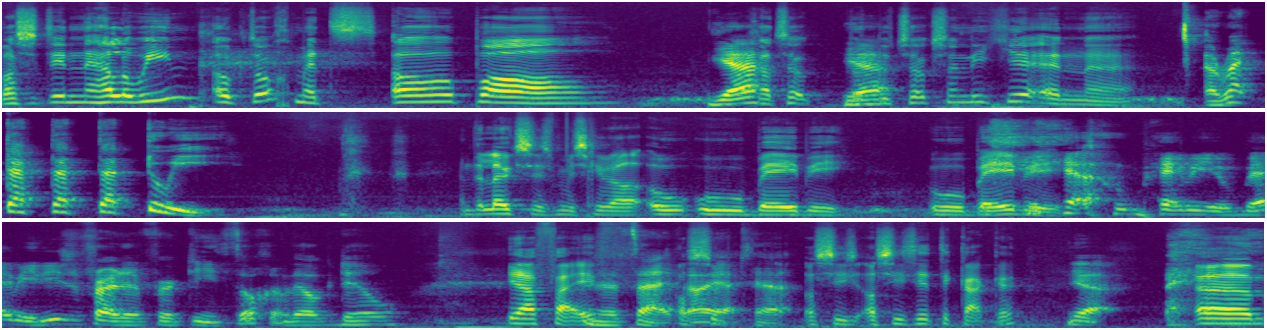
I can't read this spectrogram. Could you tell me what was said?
Was het in Halloween ook toch? Met Oh Paul. Ja? Gaat ze ook, Ja. Doet ze ook zo'n liedje. En, Ratatatatouille. en de leukste is misschien wel Oeh Oeh Baby. Oeh Baby. ja. Ja, oh baby, oh baby. Die is Friday the 13th, toch? En welk deel? vijf. Eh, vijf, Als, oh ze- ja, ja. Als, hij, als hij zit te kakken. Ja. Ehm,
